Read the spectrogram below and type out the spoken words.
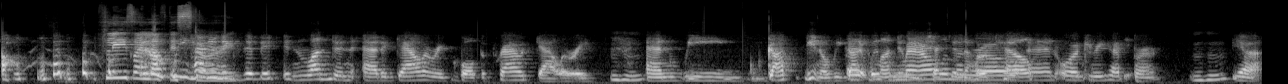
Please, I love this we story. had an exhibit in London at a gallery called the Proud Gallery, mm-hmm. and we got, you know, we got to London, Marilyn we checked in Monroe the hotel, and Audrey Hepburn. Mm-hmm. Yeah,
